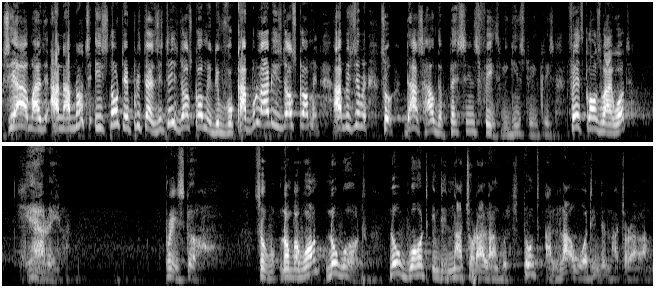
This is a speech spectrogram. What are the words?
See, I'm, and I'm not, it's not a pretense. It is just coming. The vocabulary is just coming. I'm receiving. So that's how the person's faith begins to increase. Faith comes by what? Hearing. Praise God. So, number one, no word. No word in the natural language. Don't allow word in the natural language.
